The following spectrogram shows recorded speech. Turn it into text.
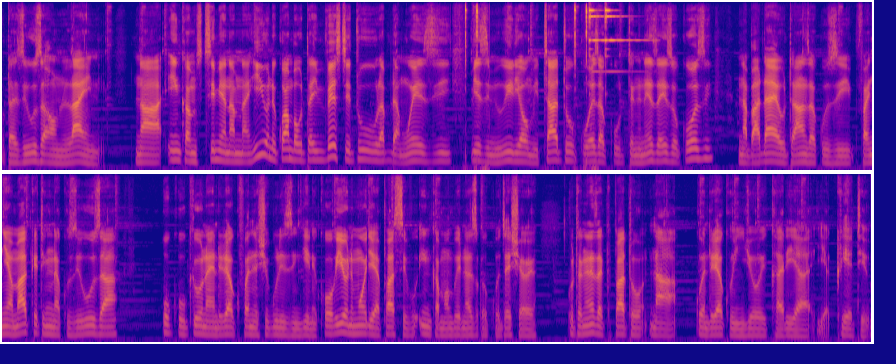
utaziuza online na income stream ya namna hiyo ni kwamba utainvest tu labda mwezi, miezi miwili au mitatu kuweza kutengeneza hizo kozi, na baadaye utaanza kuzifanyia marketing na kuziuza huku ukiwa unaendelea kufanya shughuli zingine. Kwa hiyo ni moja ya passive income ambayo inaweza kukuwezesha wewe kutengeneza kipato na kuendelea kuenjoy career ya creative.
